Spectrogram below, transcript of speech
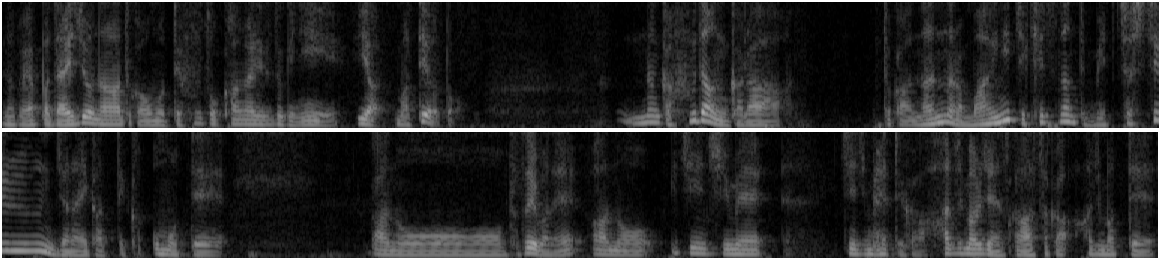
なんかやっぱ大事よなとか思ってふと考えてる時にいや待てよとなんか普段からとかなんなら毎日決断ってめっちゃしてるんじゃないかって思ってあのー例えばねあの1日目1日目っていうか始まるじゃないですか朝が始まって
